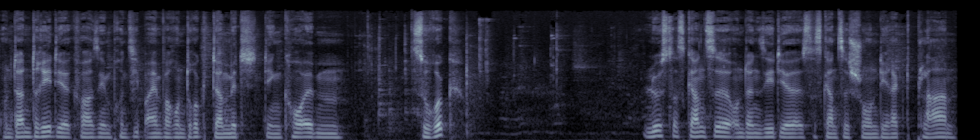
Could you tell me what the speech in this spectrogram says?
Und dann dreht ihr quasi im Prinzip einfach und drückt damit den Kolben zurück löst das Ganze und dann seht ihr, ist das Ganze schon direkt plan.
